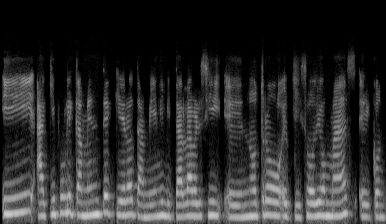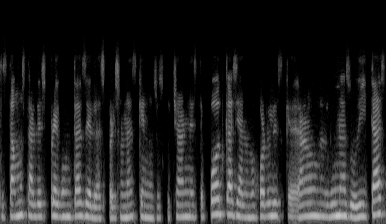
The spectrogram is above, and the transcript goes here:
y aquí públicamente quiero también invitarla a ver si en otro episodio más eh, contestamos tal vez preguntas de las personas que nos escucharon en este podcast y a lo mejor les quedaron algunas duditas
